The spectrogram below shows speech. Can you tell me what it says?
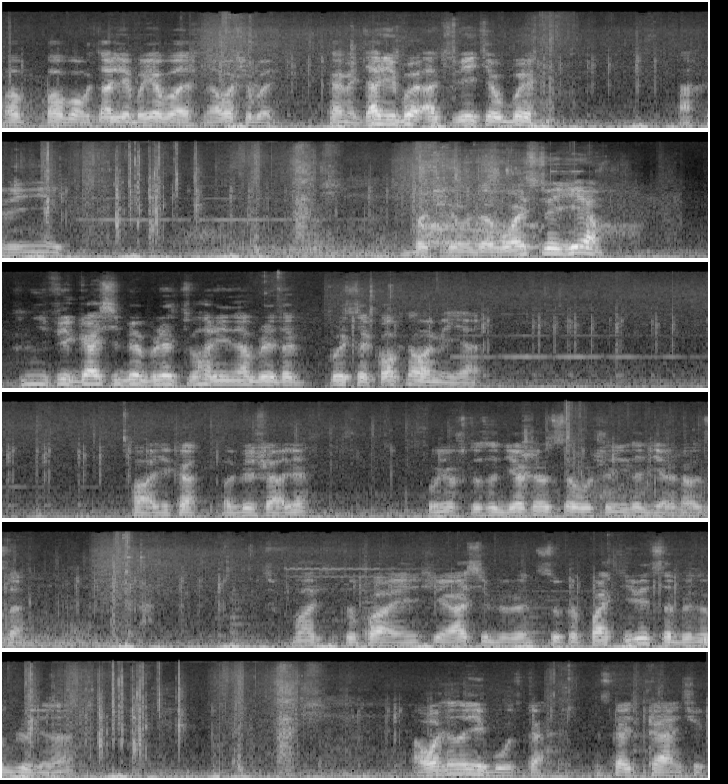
по- поболтали бы, я бы на ваши бы комментарии бы ответил бы. Охренеть. С большим удовольствием. Нифига себе, блядь, тварина, блядь, так быстро кокнула меня. Ладненько, побежали. Понял, что задерживаться лучше не задерживаться. Тварь тупая, нихера себе, блин, сука, противится, блин, ублюдина. А вот она и будка. Так сказать, кранчик.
